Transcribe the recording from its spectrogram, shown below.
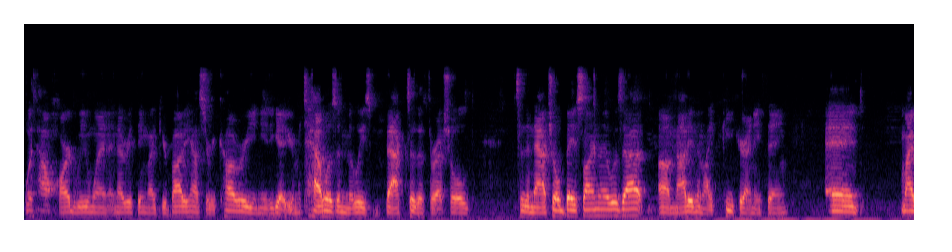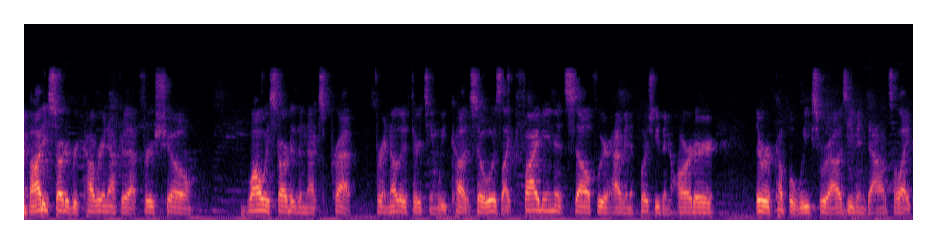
with how hard we went and everything, like your body has to recover. You need to get your metabolism at least back to the threshold, to the natural baseline that it was at, um, not even like peak or anything. And my body started recovering after that first show while we started the next prep for another 13 week cut. So it was like fighting itself. We were having to push even harder. There were a couple weeks where I was even down to like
